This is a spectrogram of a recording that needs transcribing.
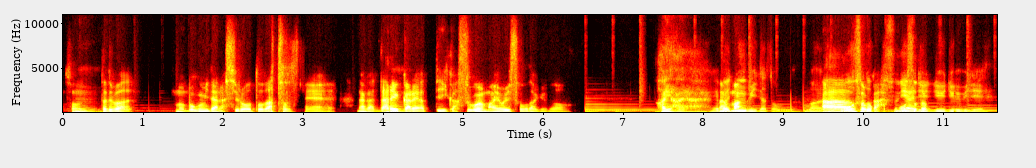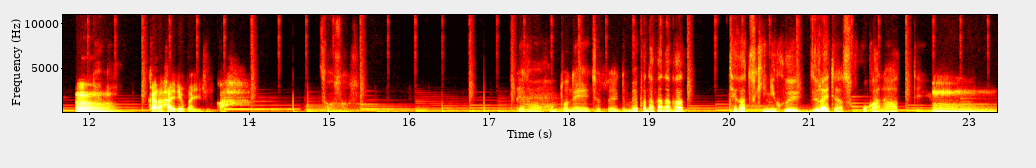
そのうん例えば、まあ、僕みたいな素人だとして、なんか誰からやっていいかすごい迷いそうだけど、はいはいはい。やっぱりまあルービーだと思う。まあーオーソドックスにはそうかオーソドルルービーで。うん、から入ればいいのか。そうそうそう。いやでも本当ね、ちょっとね、でもやっぱなかなか手がつきにくいづらいってのはそこかなっていう。うん。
